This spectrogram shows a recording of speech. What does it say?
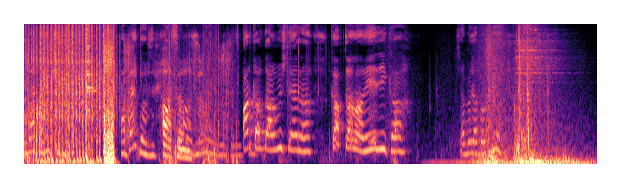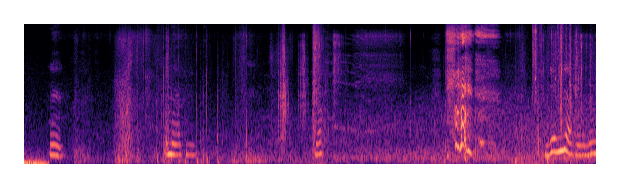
Bunlar benim kilim. Ya ben gördüm. Awesome. Arkamda müşteri. Kaptan Amerika. Sen böyle musun? He. Ama yapmıyorum. Bak. Diğerini de yapalım ama.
